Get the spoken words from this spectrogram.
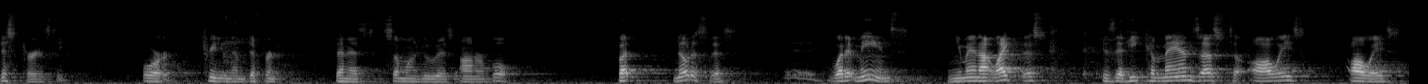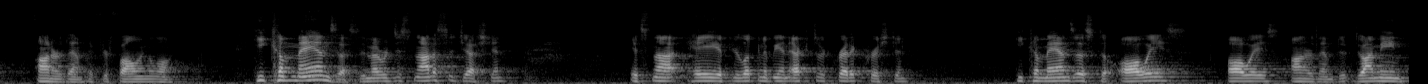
discourtesy or treating them different than as someone who is honorable. But notice this what it means, and you may not like this, is that he commands us to always, always honor them if you're following along. He commands us. In other words, it's not a suggestion. It's not, hey, if you're looking to be an extra credit Christian, he commands us to always, always honor them. Do, do, I mean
